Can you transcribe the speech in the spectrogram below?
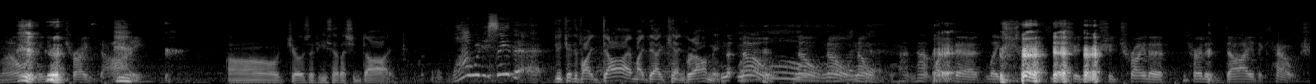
No, I mean, you can try dye. Oh, Joseph, he said I should die. Why would he say that? Because if I die, my dad can't ground me. No, no, no, no, like no, not, not like that. Like you should, you should try to try to die the couch.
